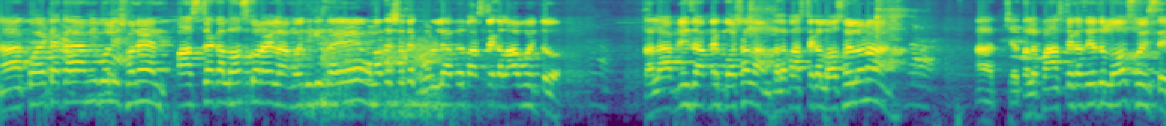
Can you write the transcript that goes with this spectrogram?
না, কয় টাকা আমি বলি, শোনেন, পাঁচ টাকা লস করাইলাম, ওইদিকে যায় ওনাদের সাথে ঘুরলে আপনার পাঁচ টাকা লাভ হইতো। তাহলে আপনি যে আপনাকে বসালাম, তাহলে পাঁচ টাকা লস হইল না? আচ্ছা তাহলে পাঁচ টাকা যেহেতু লস হয়েছে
